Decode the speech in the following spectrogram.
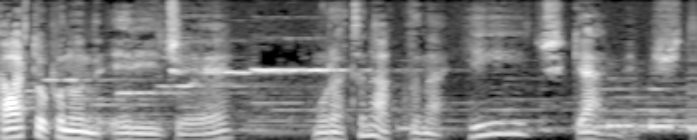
Kar topunun eriyeceği Murat'ın aklına hiç gelmemişti.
